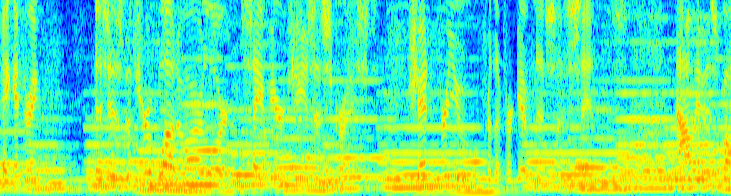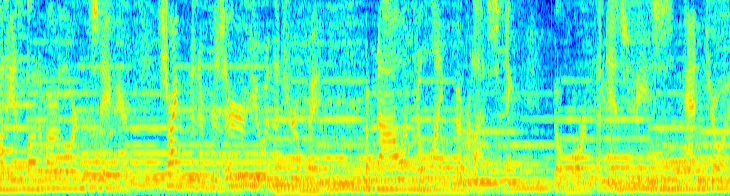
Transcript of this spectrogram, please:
Take and drink. This is the true blood of our Lord and Savior Jesus Christ, shed for you for the forgiveness of sins. Now may this body and blood of our Lord and Savior strengthen and preserve you in the true faith from now until life everlasting. Go forth in his peace and joy.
